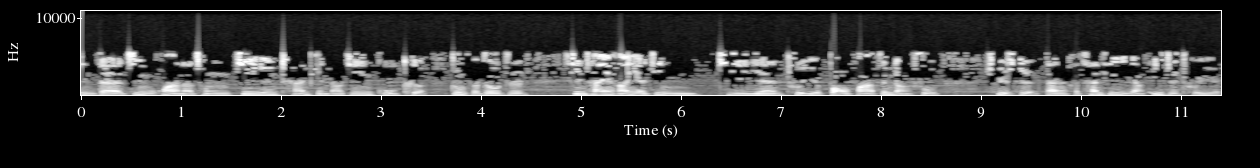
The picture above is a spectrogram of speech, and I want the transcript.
饮的进化呢，从经营产品到经营顾客，众所周知，新茶饮行业近几年处于爆发增长数趋势，但和餐厅一样，一直处于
